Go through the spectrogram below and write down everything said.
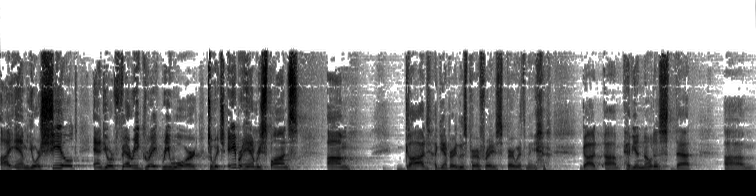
I am your shield and your very great reward. To which Abraham responds, um, God, again, very loose paraphrase, bear with me. God, um, have you noticed that um,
